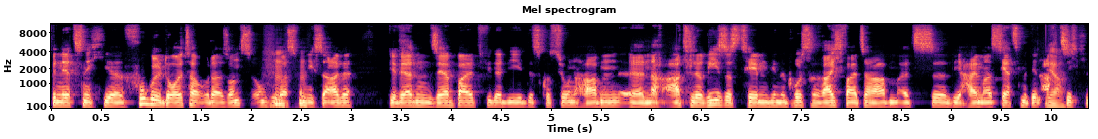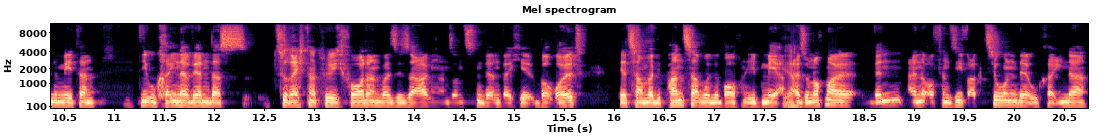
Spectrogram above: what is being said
bin jetzt nicht hier Vogeldeuter oder sonst irgendwie was, wenn ich sage, wir werden sehr bald wieder die Diskussion haben äh, nach Artilleriesystemen, die eine größere Reichweite haben als äh, die HIMARS jetzt mit den 80 ja. Kilometern. Die Ukrainer werden das zu Recht natürlich fordern, weil sie sagen, ansonsten werden wir hier überrollt. Jetzt haben wir die Panzer, aber wir brauchen eben mehr. Ja. Also nochmal, wenn eine Offensivaktion der Ukrainer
